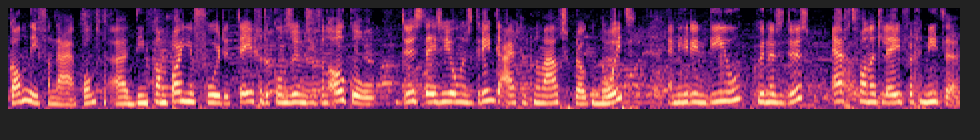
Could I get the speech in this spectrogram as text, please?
Gandhi vandaan komt. eh, die campagne voerde tegen de consumptie van alcohol. Dus deze jongens drinken eigenlijk normaal gesproken nooit. En hier in Diu kunnen ze dus echt van het leven genieten.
